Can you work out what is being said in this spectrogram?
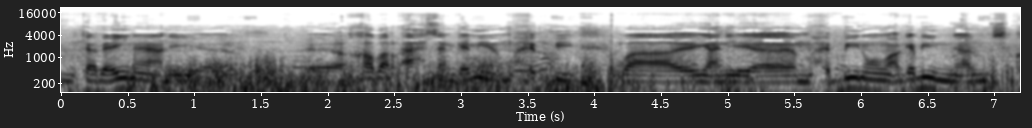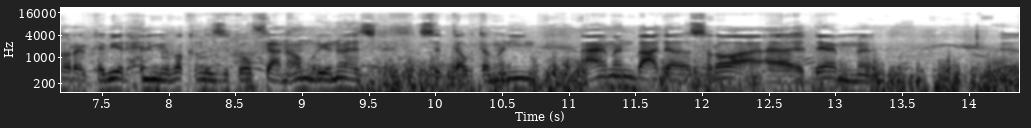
متابعينا يعني خبر احزن جميع محبي ويعني آه، محبين ومعجبين الموسيقار الكبير حلمي بكر الذي توفي عن عمر يناهز 86 عاما بعد صراع آه، دام آه،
